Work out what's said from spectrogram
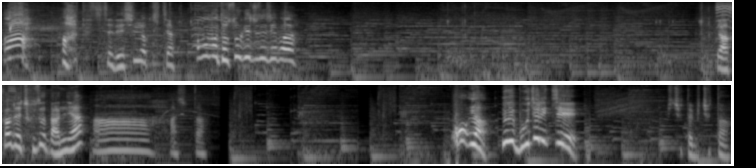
아! 아, 나 진짜 내 실력 진짜 한 번만 더 쏘게 해주세요 제발. 야 아까 전에 점수가 낮냐? 아 아쉽다. 어, 야 여기 모젤 있지? 미쳤다 미쳤다.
